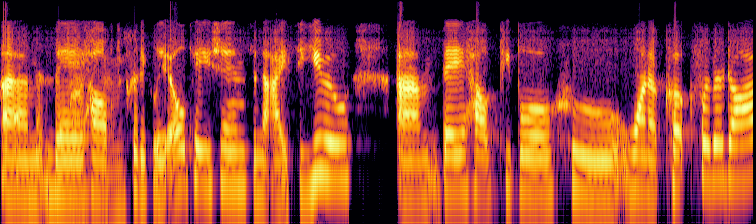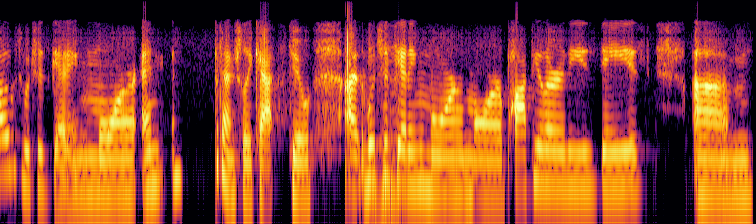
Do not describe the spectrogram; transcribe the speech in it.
Um, they Awesome. helped critically ill patients in the ICU. Um, they help people who want to cook for their dogs, which is getting more, and, and potentially cats too, uh, which is Mhm. getting more and more popular these days. Um,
